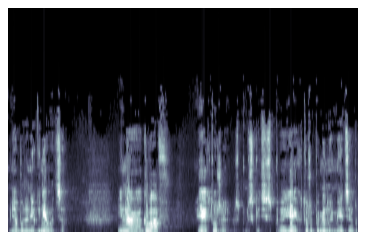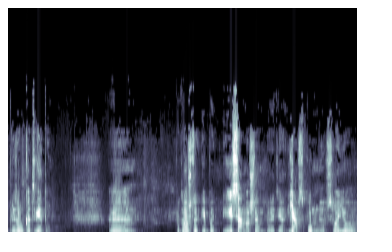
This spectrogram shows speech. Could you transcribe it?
я буду на них гневаться. И на глав я их тоже, так сказать, я их тоже помяну, имеется в виду, призову к ответу. Э, Потому что и, и сам Ашем говорит, я, я вспомню свое,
